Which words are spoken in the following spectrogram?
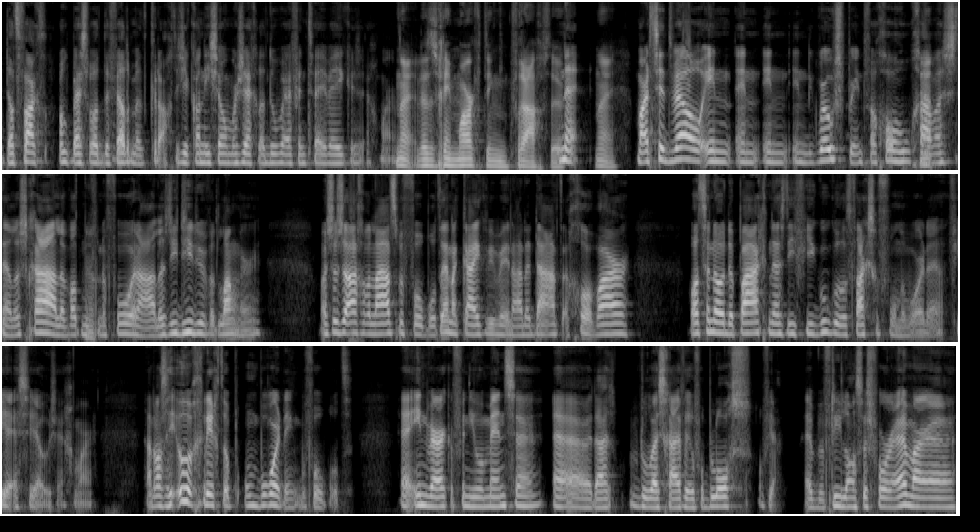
dat vaak ook best wel wat development kracht. Dus je kan niet zomaar zeggen, dat doen we even in twee weken, zeg maar. Nee, dat is geen marketingvraagstuk. Nee. Nee. Maar het zit wel in, in, in, in de growth sprint van... Goh, hoe gaan Ja. we sneller schalen? Wat moeten Ja. we naar voren halen? Dus die, die duurt wat langer. Maar zo zagen we laatst bijvoorbeeld... en dan kijken we weer naar de data. Goh, waar, wat zijn nou de pagina's die via Google het vaakst gevonden worden? Via SEO, zeg maar. Nou, dat was heel erg gericht op onboarding bijvoorbeeld. Eh, inwerken van nieuwe mensen. Eh, daar, bedoel, wij schrijven heel veel blogs. Of ja, hebben freelancers voor. Hè, maar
